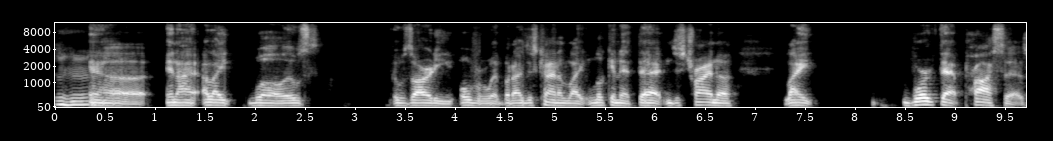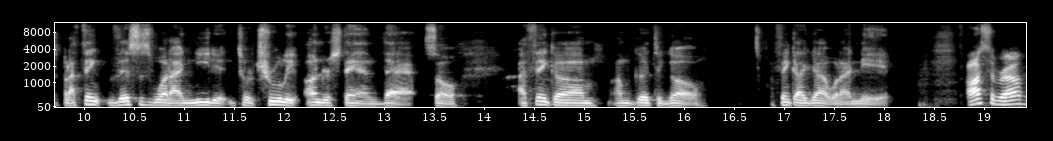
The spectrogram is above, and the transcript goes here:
Mhm. Uh and I, I like well it was it was already over with, but I just kind of like looking at that and just trying to like work that process. But I think this is what I needed to truly understand that. So I think um I'm good to go. I think I got what I need. Awesome, bro.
